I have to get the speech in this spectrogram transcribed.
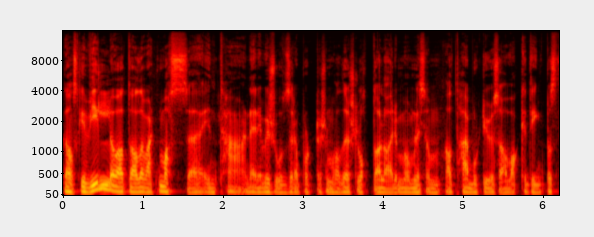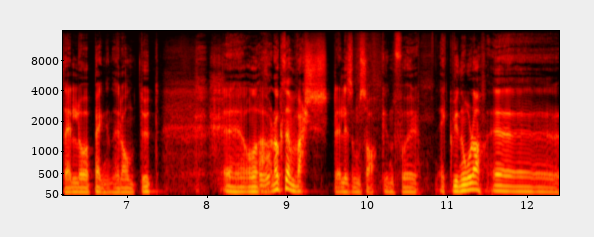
ganske vill, og at det hadde vært masse interne revisjonsrapporter som hadde slått alarm om liksom, at her borte i USA var ikke ting på stell, og pengene rant ut. Eh, og det er nok den verste liksom, saken for Equinor, da. Eh,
